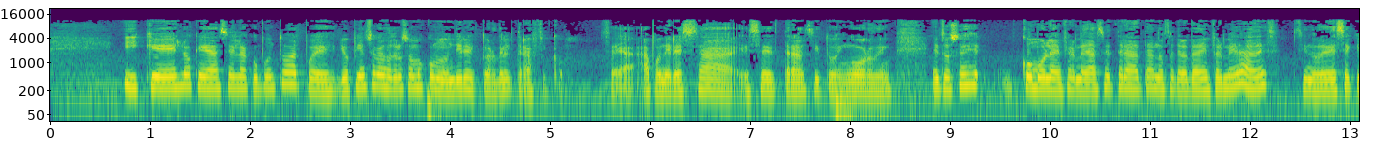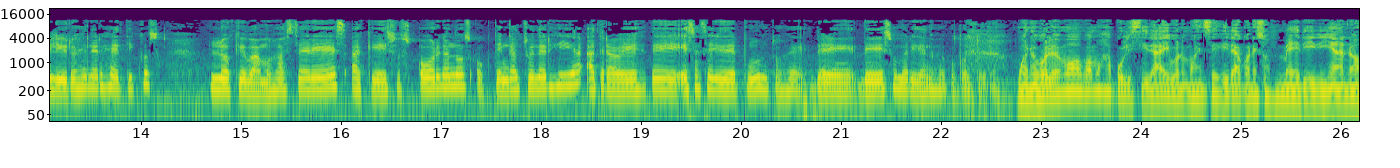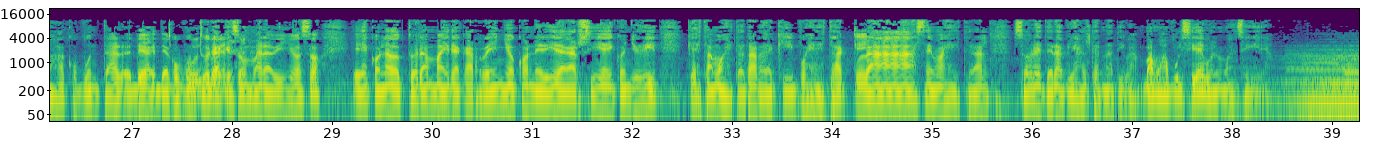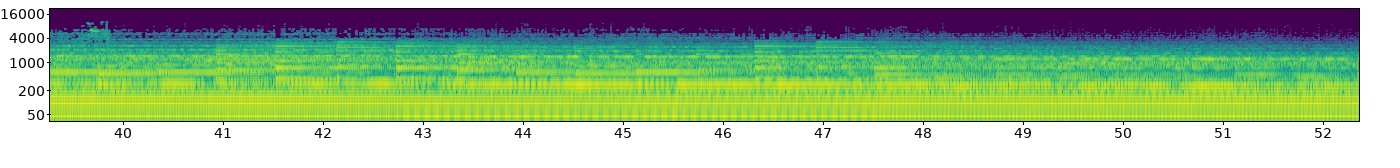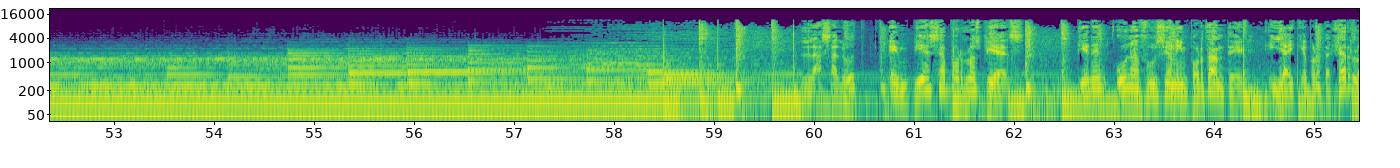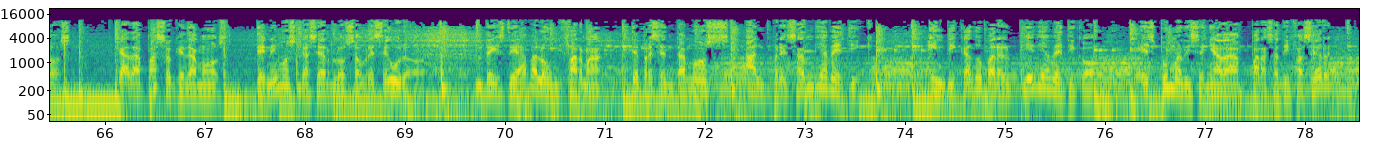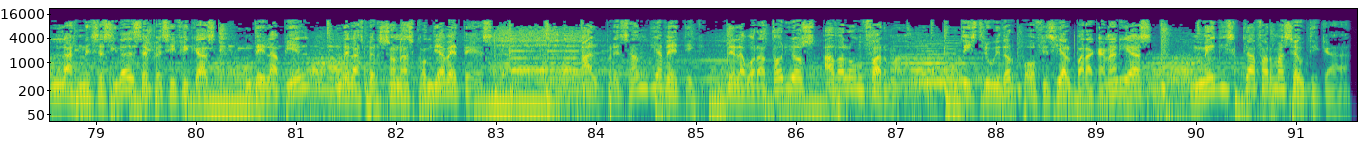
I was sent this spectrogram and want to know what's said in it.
¿Y qué es lo que hace el acupuntor? Pues yo pienso que nosotros somos como un director del tráfico. O sea, a poner esa, ese tránsito en orden. Entonces, como la enfermedad se trata, no se trata de enfermedades, sino de desequilibrios energéticos, lo que vamos a hacer es a que esos órganos obtengan su energía a través de esa serie de puntos de, de, de esos meridianos de acupuntura. Bueno, volvemos, vamos a publicidad y volvemos enseguida con esos meridianos acupuntar, de, de acupuntura Acupuntura. que son maravillosos, eh, con la doctora Mayra Carreño, con Nerida García y con Judith, que estamos esta tarde aquí pues en esta clase magistral sobre terapias alternativas. Vamos a publicidad y volvemos enseguida. Salud empieza por los pies. Tienen una función importante y hay que protegerlos. Cada paso que damos tenemos que hacerlo sobre seguro. Desde Avalon Pharma te presentamos Alpresan Diabetic, indicado para el pie diabético. Espuma diseñada para satisfacer las necesidades específicas de la piel de las personas con diabetes. Alpresan Diabetic de Laboratorios Avalon Pharma. Distribuidor oficial para Canarias, Medisca Farmacéutica.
